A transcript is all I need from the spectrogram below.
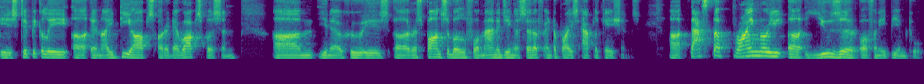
is typically uh, an IT ops or a DevOps person, um, you know, who is uh, responsible for managing a set of enterprise applications. Uh, that's the primary uh, user of an APM tool.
